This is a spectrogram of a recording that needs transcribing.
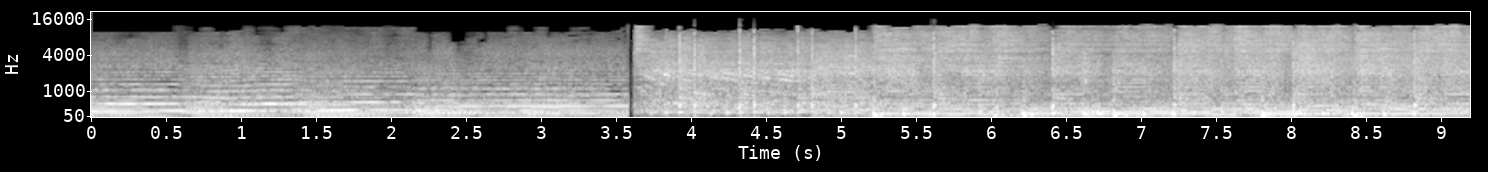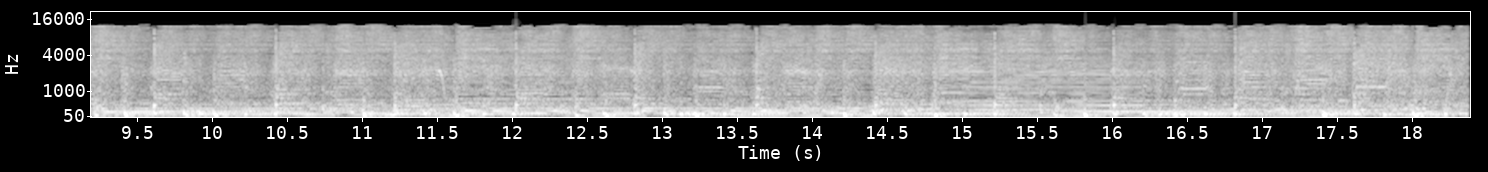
Música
